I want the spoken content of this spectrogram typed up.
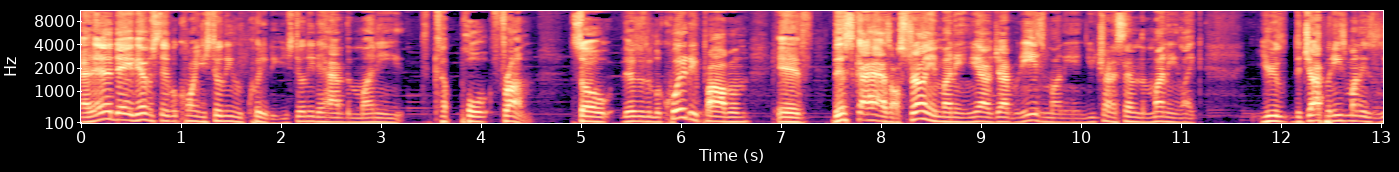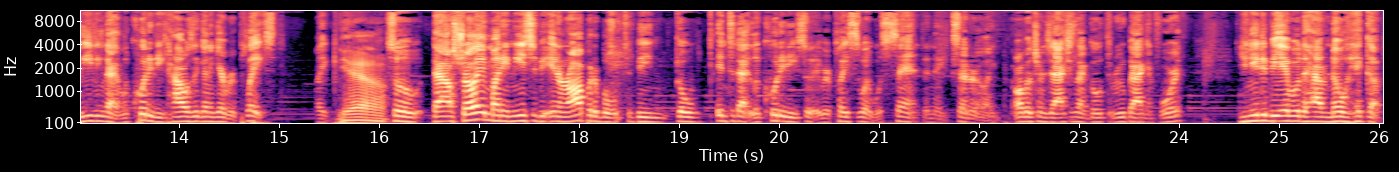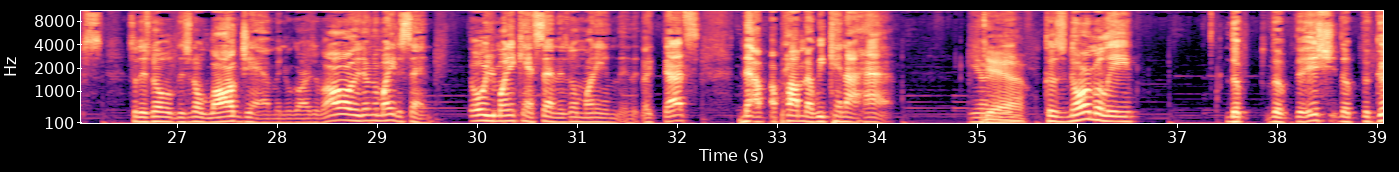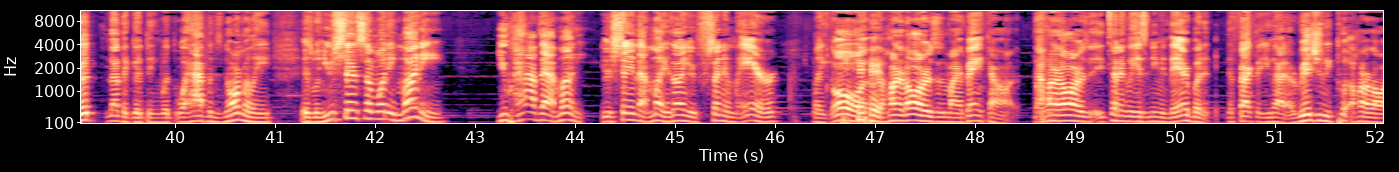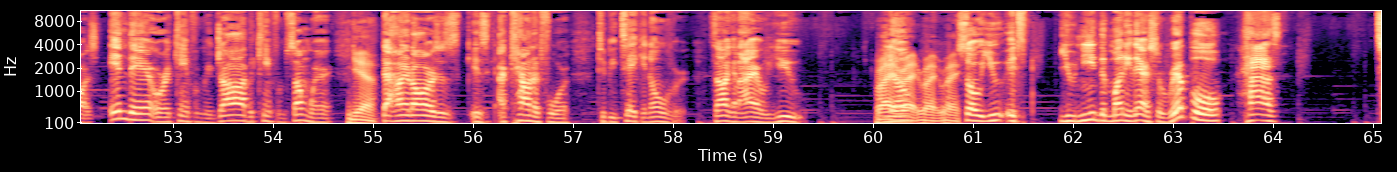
At the end of the day, if you have a stablecoin, you still need liquidity. You still need to have the money to pull from. So there's a liquidity problem if this guy has Australian money and you have Japanese money and you're trying to send him the money like you're the Japanese money is leaving that liquidity. How is it going to get replaced? Like Yeah. so the Australian money needs to be interoperable to be go into that liquidity so it replaces what was sent and etc. Like all the transactions that go through back and forth. You need to be able to have no hiccups. So there's no there's no log jam in regards of oh you have no money to send. Oh your money can't send. There's no money in, in- like that's now a problem that we cannot have. You know what I Yeah. mean? Because normally the the the issue the, the good not the good thing but what happens normally is when you send somebody money you have that money you're sending that money it's not like you're sending them air like oh a hundred dollars is in my bank account that hundred dollars it technically isn't even there but it, the fact that you had originally put a hundred dollars in there or it came from your job it came from somewhere Yeah. that hundred dollars is is accounted for to be taken over it's not like an iou Right, you know? right, right, right. So you it's you need the money there. So Ripple has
